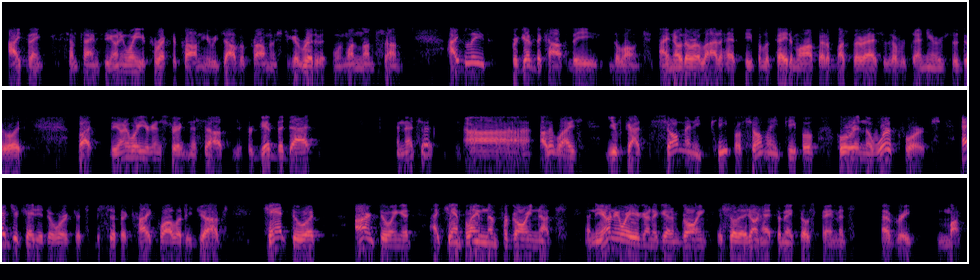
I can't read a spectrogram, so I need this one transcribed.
I think sometimes the only way you correct a problem, you resolve a problem, is to get rid of it in one lump sum. I believe forgive the the the loans. I know there were a lot of had people that paid them off, had to bust their asses over ten years to do it. But the only way you're going to straighten this out, you forgive the debt, and that's it. Uh, otherwise, you've got so many people, so many people who are in the workforce, educated to work at specific high quality jobs, can't do it, aren't doing it. I can't blame them for going nuts. And the only way you're going to get them going is so they don't have to make those payments every month.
